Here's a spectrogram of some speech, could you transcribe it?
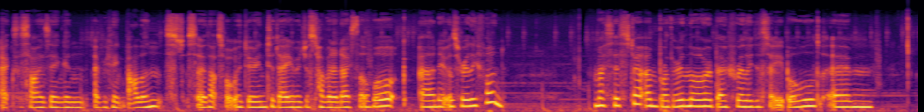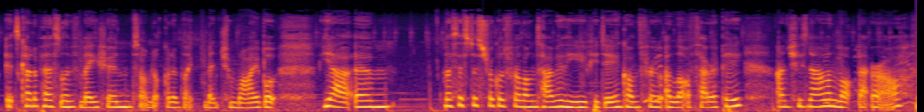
exercising and everything balanced. So that's what we're doing today. We're just having a nice little walk and it was really fun. My sister and brother in law are both really disabled. Um, it's kind of personal information, so I'm not going to like mention why, but yeah, um, my sister struggled for a long time with the UPD and gone through a lot of therapy, and she's now a lot better off.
